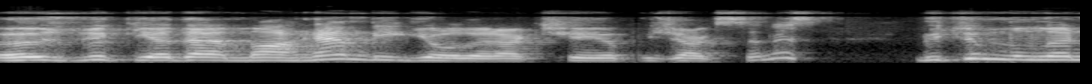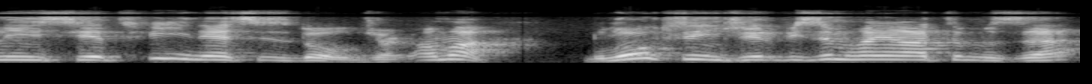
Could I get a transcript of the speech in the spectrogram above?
özlük ya da mahrem bilgi olarak şey yapacaksınız. Bütün bunların inisiyatifi yine sizde olacak. Ama blok zincir bizim hayatımıza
